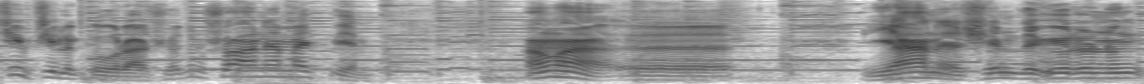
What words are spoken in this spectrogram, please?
çiftçilikle uğraşıyordum. Şu an emekliyim. Ama eee, yani şimdi ürünün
